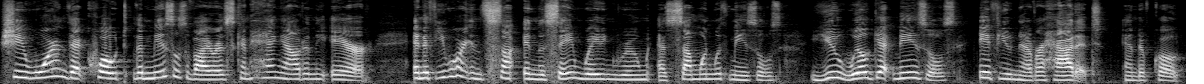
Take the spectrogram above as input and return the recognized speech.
She warned that, quote, the measles virus can hang out in the air and if you are in, in the same waiting room as someone with measles, you will get measles if you never had it. End of quote.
